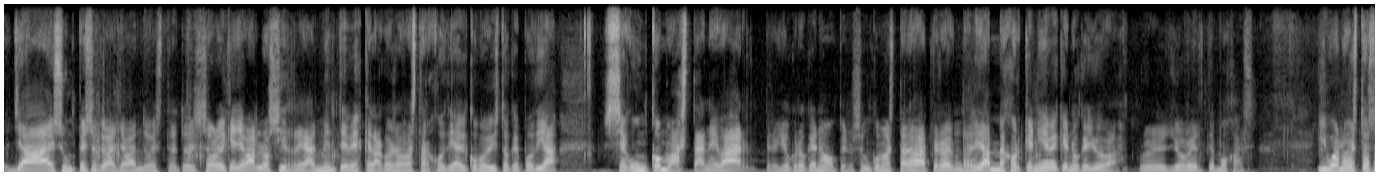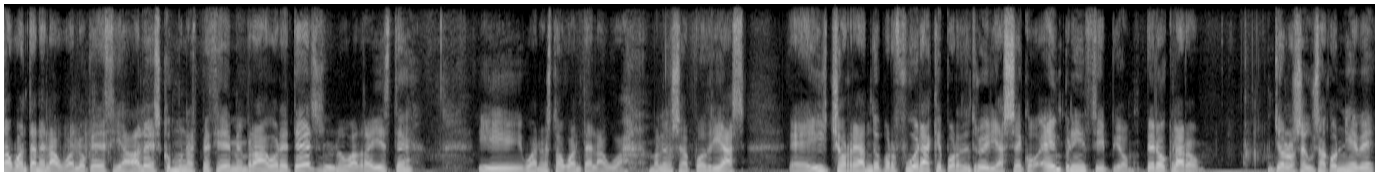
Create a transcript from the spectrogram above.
ya es un peso que va llevando extra. Entonces solo hay que llevarlo si realmente ves que la cosa va a estar jodida. Y como he visto que podía, según como hasta nevar, pero yo creo que no, pero según como hasta nevar, pero en realidad mejor que nieve que no que llueva. Pues llover te mojas. Y bueno, estos aguantan el agua, es lo que decía, ¿vale? Es como una especie de membrana Goretes, el Nova Dry este. Y bueno, esto aguanta el agua, ¿vale? O sea, podrías eh, ir chorreando por fuera que por dentro iría seco, en principio. Pero claro, yo los he usado con nieve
